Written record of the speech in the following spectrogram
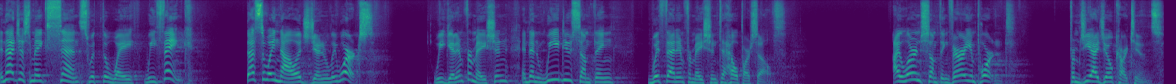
and that just makes sense with the way we think. That's the way knowledge generally works. We get information, and then we do something with that information to help ourselves. I learned something very important from G.I. Joe cartoons.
